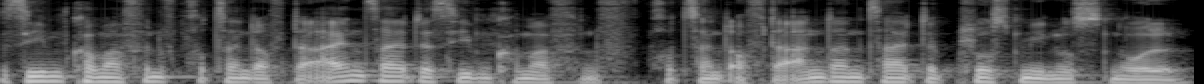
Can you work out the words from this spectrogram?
7,5 Prozent auf der einen Seite, 7,5 Prozent auf der anderen Seite, plus minus null.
